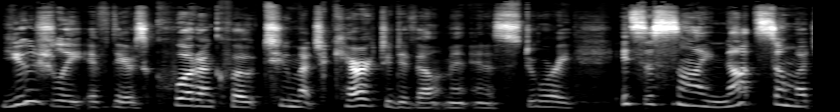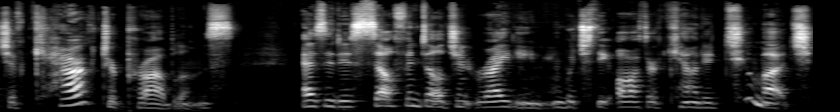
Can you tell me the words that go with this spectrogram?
Usually, if there's quote unquote too much character development in a story, it's a sign not so much of character problems as it is self indulgent writing in which the author counted too much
